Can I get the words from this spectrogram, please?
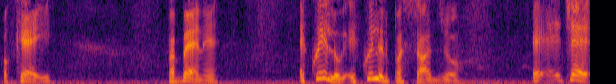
ok? Va bene? È quello, è quello il passaggio, è, cioè,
